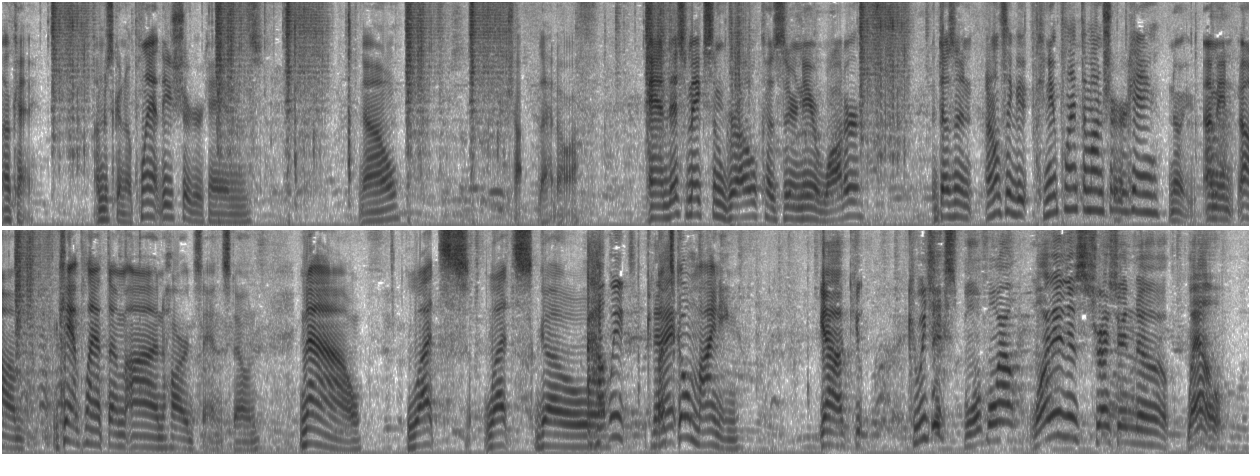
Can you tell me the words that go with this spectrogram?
okay, I'm just going to plant these sugar canes. No, chop that off. And this makes them grow because they're near water. It doesn't. I don't think. It, can you plant them on sugar cane? No. You, I mean, um, you can't plant them on hard sandstone. Now, let's let's go. How we- can let's I- go mining. Yeah, can, can we just explore for a while? Why did this treasure in the well?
